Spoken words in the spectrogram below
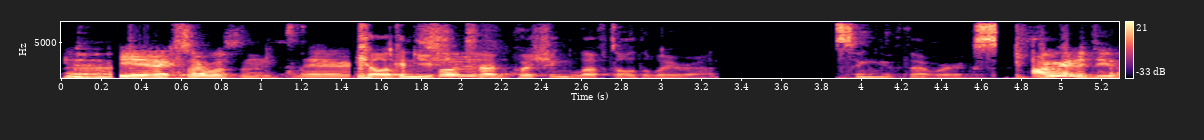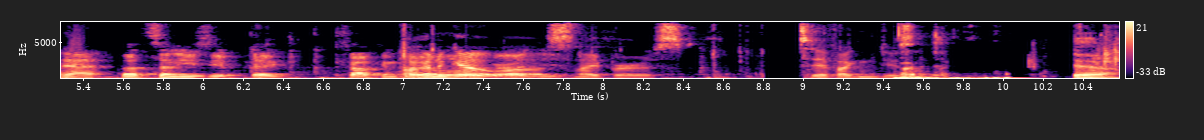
Yeah, because I wasn't there. Kelkin, you should Soldiers- try pushing left all the way around. Seeing if that works. I'm gonna do that. That's an easy pick. Falcon. I'm gonna go uh, snipers. See if I can do something. Yeah.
